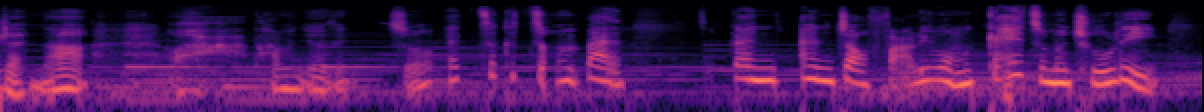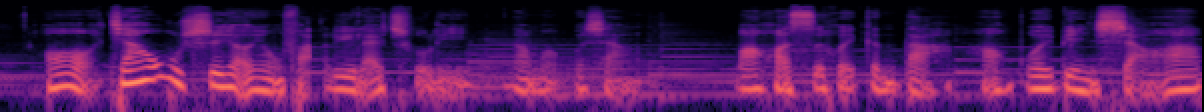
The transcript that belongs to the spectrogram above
人啊！哇，他们就说：“哎，这个怎么办？按按照法律，我们该怎么处理？哦，家务事要用法律来处理。那么，我想麻花事会更大，哈，不会变小啊。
